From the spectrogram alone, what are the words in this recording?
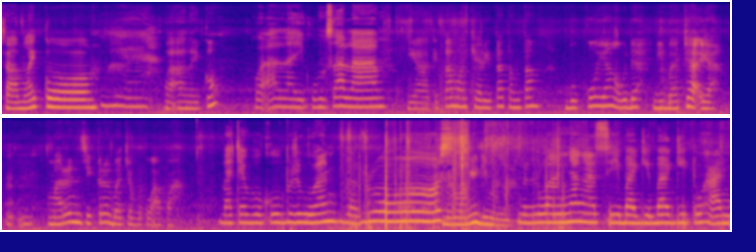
Assalamualaikum. Iya. Waalaikum. Waalaikumsalam. Ya, kita mau cerita tentang buku yang udah dibaca ya. Mm-mm. Kemarin Zikra baca buku apa? Baca buku beruang terus. Beruangnya gimana? Beruangnya ngasih bagi-bagi Tuhan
